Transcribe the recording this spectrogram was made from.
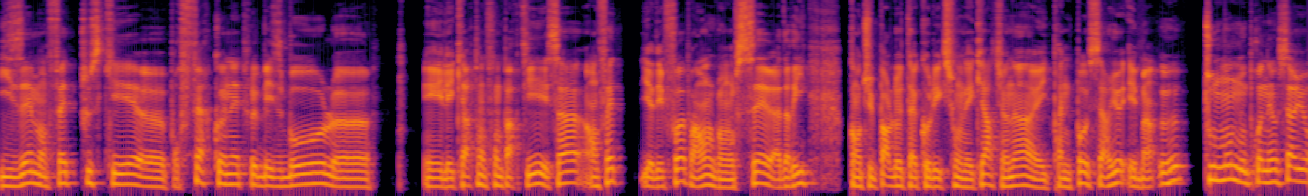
ils aiment en fait tout ce qui est euh, pour faire connaître le baseball. euh, et les cartes en font partie. Et ça, en fait, il y a des fois, par exemple, on le sait, Adri, quand tu parles de ta collection des cartes, il y en a, ils te prennent pas au sérieux. Et ben eux, tout le monde nous prenait au sérieux.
